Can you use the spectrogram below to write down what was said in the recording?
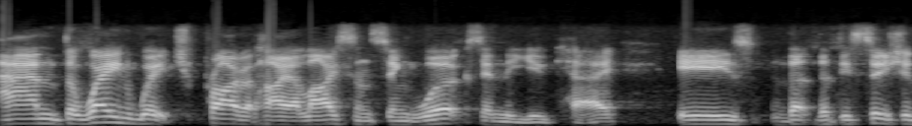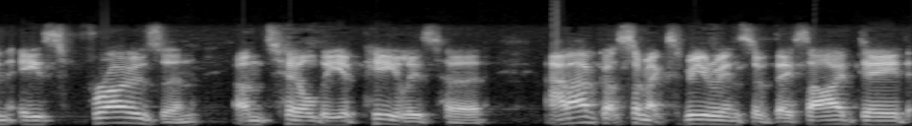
And the way in which private hire licensing works in the UK is that the decision is frozen until the appeal is heard. And I've got some experience of this. I did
